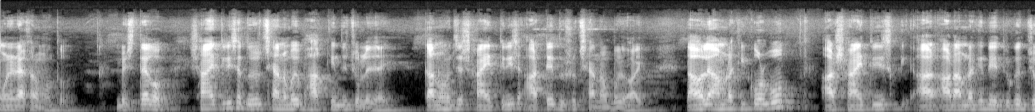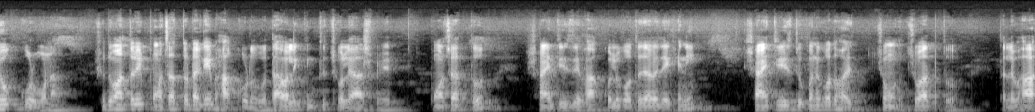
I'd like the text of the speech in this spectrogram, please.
মনে রাখার মতো। বেশ, দেখো সাঁত্রিশ আর দুশো ছিয়ানব্বই ভাগ কিন্তু চলে যায়। কারণ হচ্ছে সাঁত্রিশ আটে দুশো ছিয়ানব্বই হয়। তাহলে আমরা কি করব? আর সাঁত্রিশ আর আর আমরা কিন্তু এই দুটোকে যোগ করব না। শুধুমাত্র এই পঁচাত্তরটাকেই ভাগ করে দেবো, তাহলে কিন্তু চলে আসবে। পঁচাত্তর সাঁত্রিশ দিয়ে ভাগ করলে কত যাবে দেখে নিই। সাঁত্রিশ দোকানে কত হয়? চুয়াত্তর। তাহলে ভাগ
